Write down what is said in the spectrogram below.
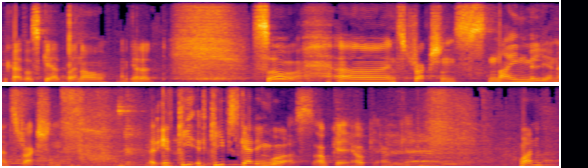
you guys are scared by now, I get it. So, uh, instructions, 9 million instructions. It, it, it, keeps getting worse. Okay, okay, okay. One?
